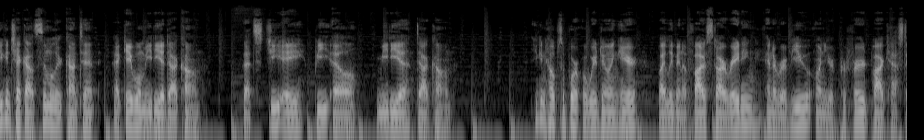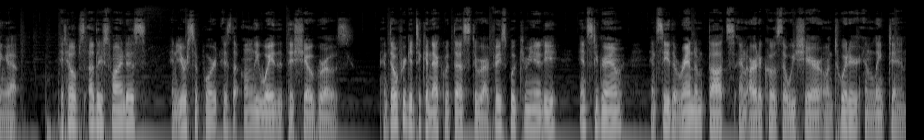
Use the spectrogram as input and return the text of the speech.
You can check out similar content at gablmedia.com. That's G A B L media.com. You can help support what we're doing here by leaving a five star rating and a review on your preferred podcasting app. It helps others find us, and your support is the only way that this show grows. And don't forget to connect with us through our Facebook community, Instagram, and see the random thoughts and articles that we share on Twitter and LinkedIn.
